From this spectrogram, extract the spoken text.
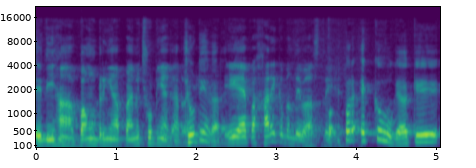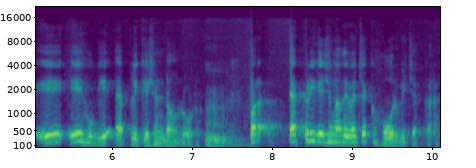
ਇਹਦੀ ਹਾਂ ਬਾਉਂਡਰੀਆਂ ਆਪਾਂ ਇਹਨੂੰ ਛੋਟੀਆਂ ਕਰ ਰਹੇ ਛੋਟੀਆਂ ਕਰ ਇਹ ਐਪ ਹਰ ਇੱਕ ਬੰਦੇ ਵਾਸਤੇ ਹੈ ਪਰ ਇੱਕ ਹੋ ਗਿਆ ਕਿ ਇਹ ਇਹ ਹੋ ਗਈ ਐਪਲੀਕੇਸ਼ਨ ਡਾਊਨਲੋਡ। ਪਰ ਐਪਲੀਕੇਸ਼ਨਾਂ ਦੇ ਵਿੱਚ ਇੱਕ ਹੋਰ ਵੀ ਚੱਕਰ ਆ।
